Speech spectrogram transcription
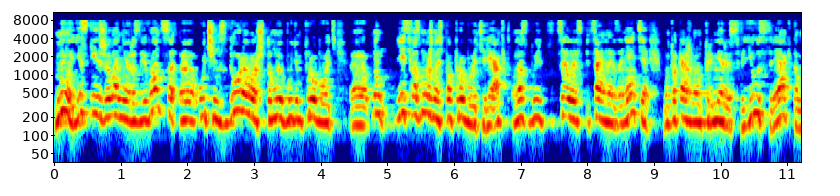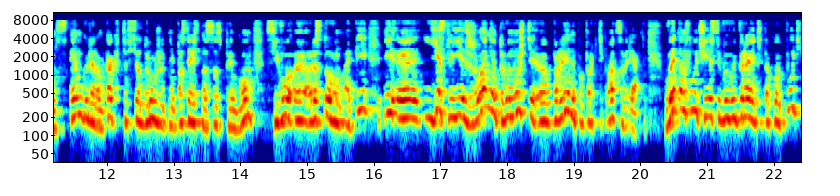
Но если есть желание развиваться, э, очень здорово, что мы будем пробовать, ну, есть возможность попробовать React. У нас будет целое специальное занятие. Мы покажем вам примеры с Vue, с React, с Angular, как это все дружит непосредственно со Spring, с его ростовым API. И если есть желание, то вы можете параллельно попрактиковаться в React. В этом случае, если вы выбираете такой путь,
